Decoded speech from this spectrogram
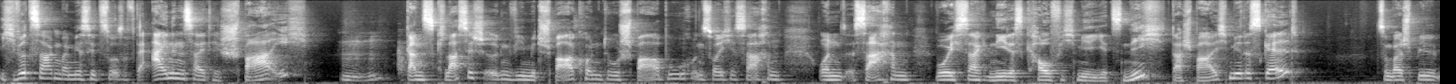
Ich würde sagen, bei mir sieht es so aus, auf der einen Seite spare ich, ganz klassisch irgendwie mit Sparkonto, Sparbuch und solche Sachen. Und Sachen, wo ich sage, nee, das kaufe ich mir jetzt nicht, da spare ich mir das Geld. Zum Beispiel,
